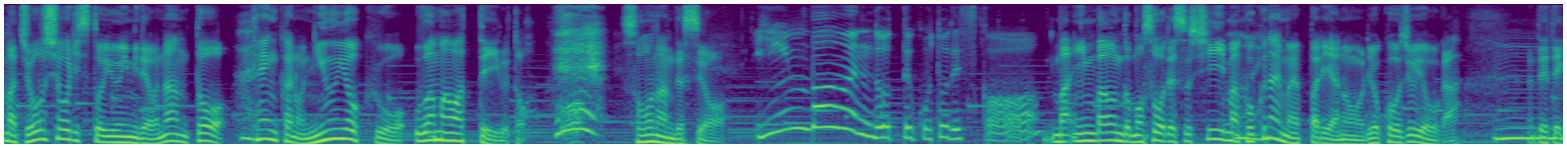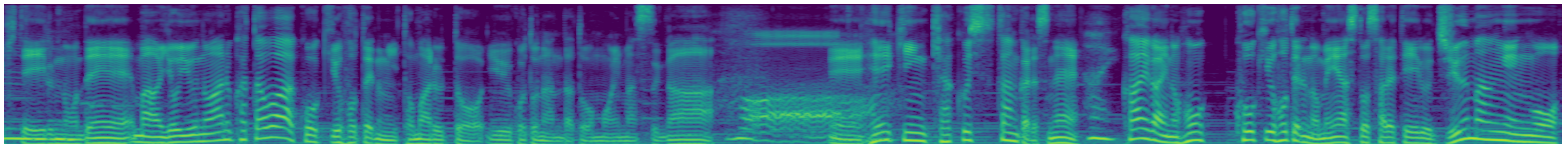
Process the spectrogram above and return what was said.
まあ、上昇率という意味ではなんとはい。天下のニューヨークを上回っていると、そうなんですよ。インバウンドってことですか？まあ、インバウンドもそうですし、まあ、はい。国内もやっぱりあの旅行需要が出てきているので、まあ、余裕のある方は高級ホテルに泊まるということなんだと思いますが、はあ、えー平均客室単価ですね、はい。海外のほ高級ホテルの目安とされている10万円を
